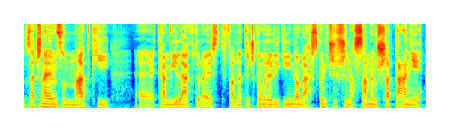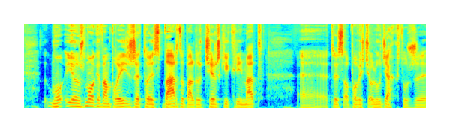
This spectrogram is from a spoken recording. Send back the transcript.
Zaczynając od matki, Kamila, która jest fanatyczką religijną, a skończywszy na samym szatanie. Ja już mogę wam powiedzieć, że to jest bardzo, bardzo ciężki klimat, to jest opowieść o ludziach, którzy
